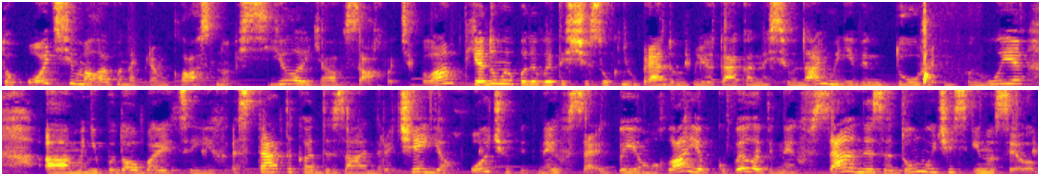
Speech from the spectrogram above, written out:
то потім, але вона прям класно сіла. Я в захваті була. Я думаю, подивитися ще сукню бренду Бібліотека Національ. Мені він дуже імпонує. А, мені подобається їх естетика, дизайн речей. Я хочу від них все. Якби я могла, я б купила від них все, не задумуючись і носила б.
